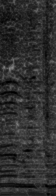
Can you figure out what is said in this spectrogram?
time with you.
